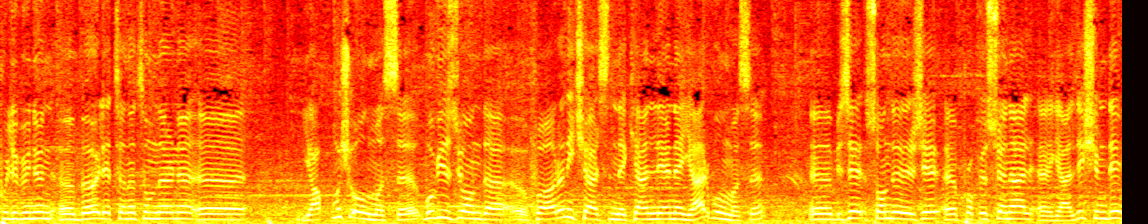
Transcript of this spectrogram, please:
kulübünün e, böyle tanıtımlarını e, yapmış olması, bu vizyonda e, fuarın içerisinde kendilerine yer bulması bize son derece profesyonel geldi. Şimdi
